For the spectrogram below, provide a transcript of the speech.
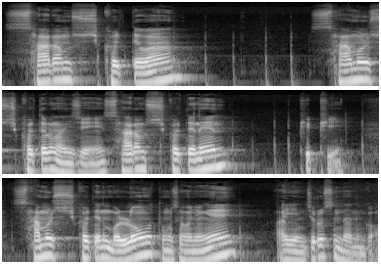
사람 수식할 때와 사물 수식할 때는 아니지. 사람 수식할 때는 pp. 사물 수식할 때는 뭘로? 동사 원형에 ing로 쓴다는 거.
